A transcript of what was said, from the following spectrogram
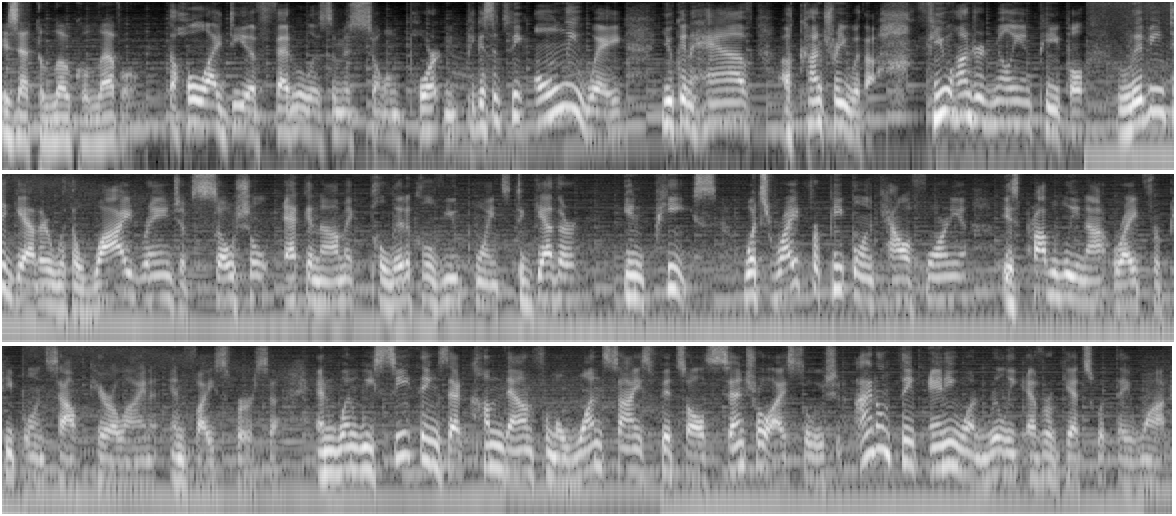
is at the local level. The whole idea of federalism is so important because it's the only way you can have a country with a few hundred million people living together with a wide range of social, economic, political viewpoints together in peace. What's right for people in California is probably not right for people in South Carolina and vice versa. And when we see things that come down from a one size fits all centralized solution, I don't think anyone really ever gets what they want.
